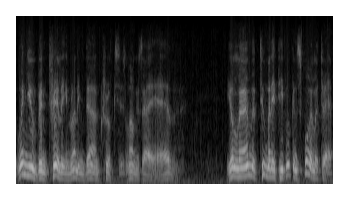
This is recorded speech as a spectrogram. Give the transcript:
when you've been trailing and running down crooks as long as I have, you'll learn that too many people can spoil a trap.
